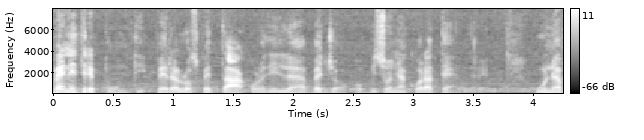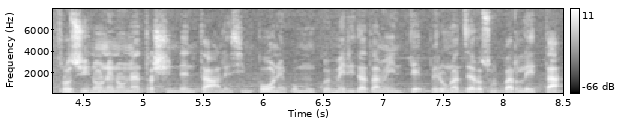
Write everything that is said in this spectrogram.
Bene tre punti per lo spettacolo ed il bel gioco, bisogna ancora attendere. Un Frosinone non trascendentale si impone comunque meritatamente per 1-0 sul Barletta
